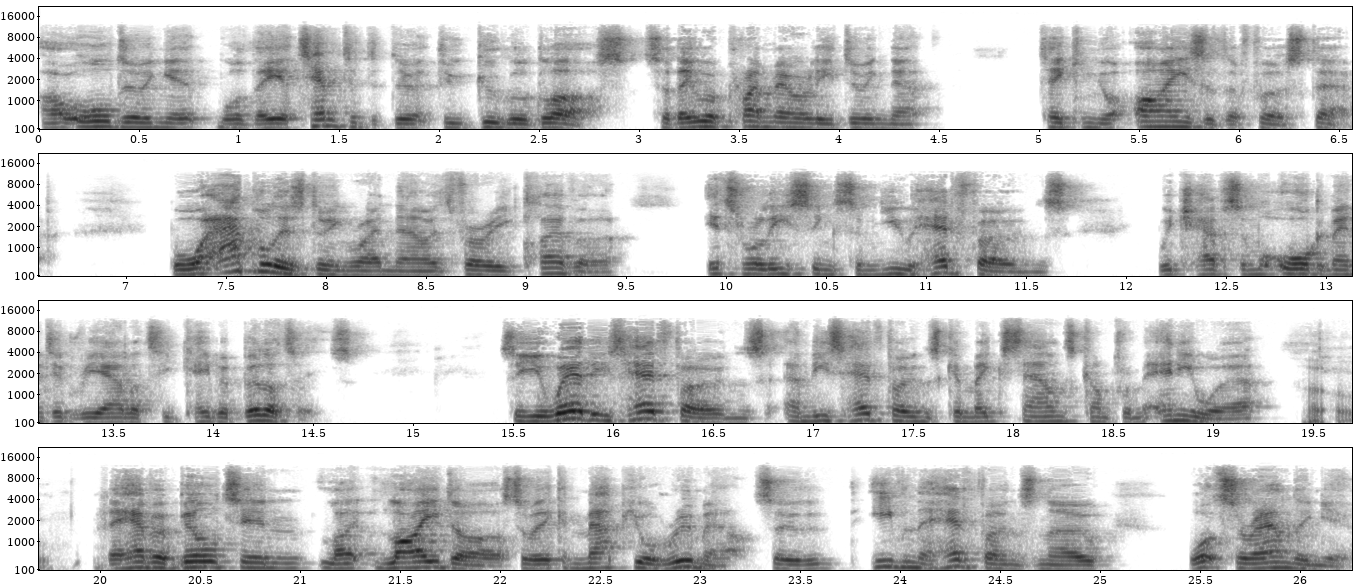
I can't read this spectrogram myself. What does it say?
are all doing it. Well, they attempted to do it through Google Glass. So they were primarily doing that, taking your eyes as the first step. But what Apple is doing right now is very clever. It's releasing some new headphones which have some augmented reality capabilities. So you wear these headphones, and these headphones can make sounds come from anywhere. Uh-oh. They have a built-in like lidar, so they can map your room out, so even the headphones know what's surrounding you.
